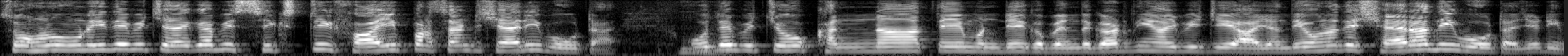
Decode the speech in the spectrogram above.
ਸੋ ਹੁਣ ਹੁਣ ਇਹਦੇ ਵਿੱਚ ਹੈਗਾ ਵੀ 65% ਸ਼ਹਿਰੀ ਵੋਟ ਹੈ। ਉਹਦੇ ਵਿੱਚੋਂ ਖੰਨਾ ਤੇ ਮੰਡੇ ਗੋਬਿੰਦਗੜ੍ਹ ਦੀਆਂ ਵੀ ਜੇ ਆ ਜਾਂਦੇ ਆ, ਉਹਨਾਂ ਦੇ ਸ਼ਹਿਰਾਂ ਦੀ ਵੋਟ ਹੈ ਜਿਹੜੀ।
